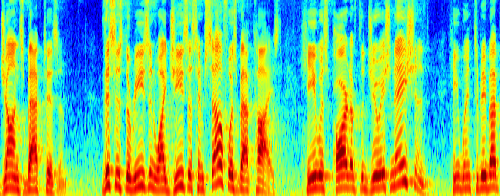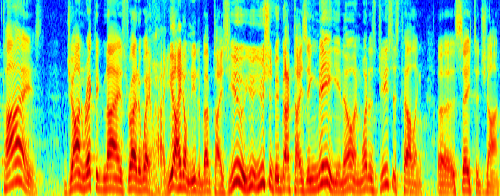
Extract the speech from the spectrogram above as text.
John's baptism. This is the reason why Jesus himself was baptized. He was part of the Jewish nation. He went to be baptized. John recognized right away, well, yeah, I don't need to baptize you, you, you should be baptizing me. You know? And what is Jesus telling, uh, say to John?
